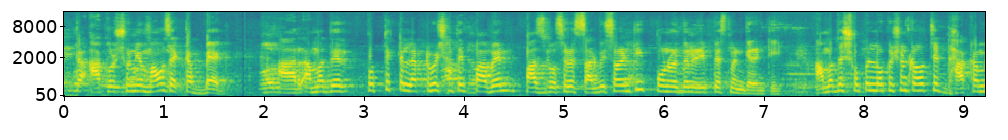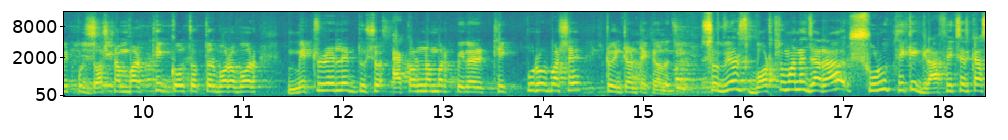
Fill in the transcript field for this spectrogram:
একটা আকর্ষণীয় মাউস একটা ব্যাগ আর আমাদের প্রত্যেকটা ল্যাপটপের সাথে পাবেন পাঁচ বছরের সার্ভিস ওয়ারেন্টি, পনেরো দিনের রিপ্লেসমেন্ট গ্যারান্টি আমাদের শপের লোকেশনটা হচ্ছে ঢাকা মিরপুর দশ নম্বর, ঠিক গোল চত্বর বরাবর। মেট্রো রেলের দুশো একান্ন নম্বর পিলারের ঠিক পূর্ব পাশে টুইন্টন টেকনোলজি সো ভিউয়ার্স বর্তমানে যারা শুরু থেকে গ্রাফিক্সের কাজ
